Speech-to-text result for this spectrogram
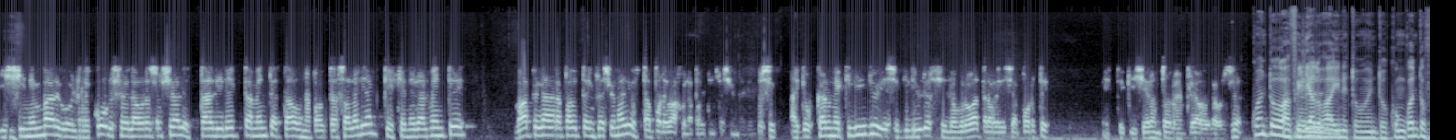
Y sin embargo, el recurso de la obra social está directamente atado a una pauta salarial que generalmente va pegada a la pauta inflacionaria o está por debajo de la pauta inflacionaria. Entonces hay que buscar un equilibrio y ese equilibrio se logró a través de ese aporte este, que hicieron todos los empleados de la obra social. ¿Cuántos afiliados hay en estos momentos? ¿Con cuántos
